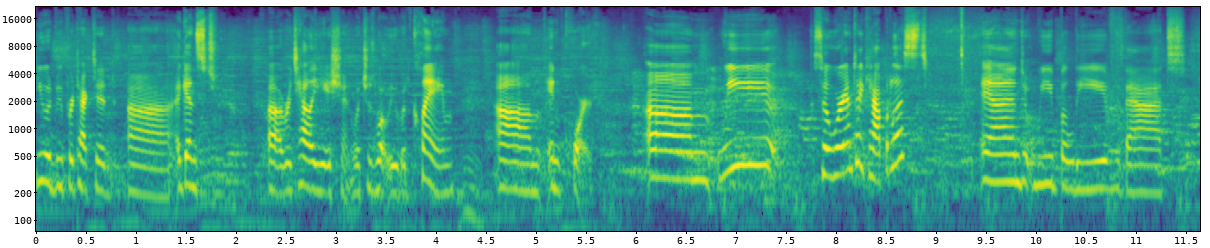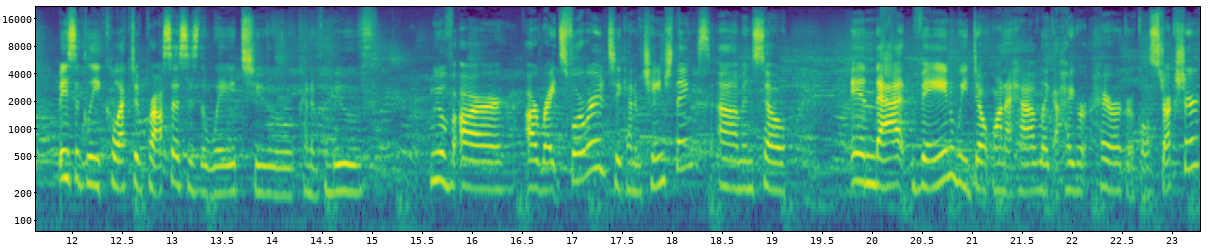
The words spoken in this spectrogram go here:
you would be protected uh, against uh, retaliation, which is what we would claim um, in court. Um, we so we're anti-capitalist, and we believe that basically collective process is the way to kind of move move our our rights forward to kind of change things. Um, and so in that vein, we don't want to have like a hierarchical structure.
